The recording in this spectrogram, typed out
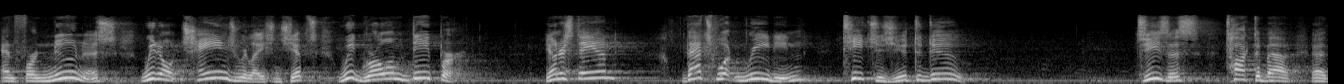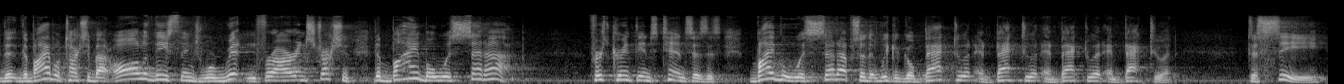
And for newness, we don't change relationships, we grow them deeper. You understand? That's what reading teaches you to do. Jesus talked about, uh, the, the Bible talks about all of these things were written for our instruction. The Bible was set up 1 Corinthians 10 says this Bible was set up so that we could go back to it and back to it and back to it and back to it to see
